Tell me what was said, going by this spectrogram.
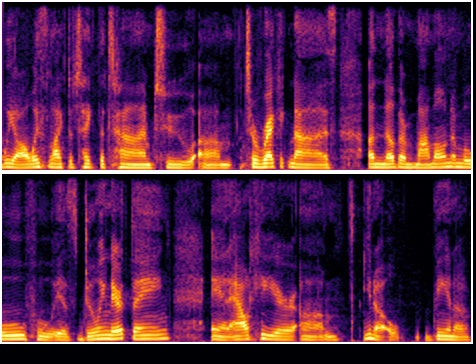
we always like to take the time to um, to recognize another mama on the move who is doing their thing and out here, um, you know, being a,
